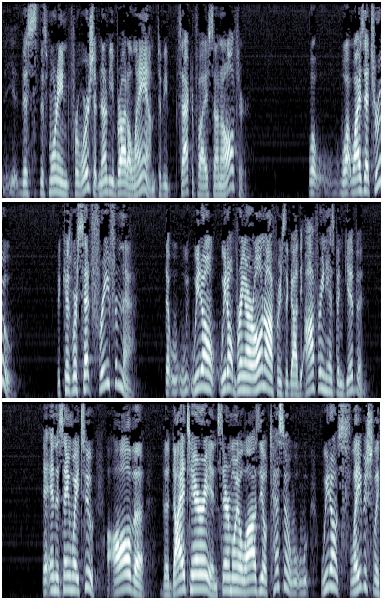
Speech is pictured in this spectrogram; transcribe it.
this, this morning for worship, none of you brought a lamb to be sacrificed on an altar. Well, wh- why is that true? Because we're set free from that. That we, we, don't, we don't bring our own offerings to God. The offering has been given. In the same way, too, all the, the dietary and ceremonial laws of the Old Testament, we don't slavishly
